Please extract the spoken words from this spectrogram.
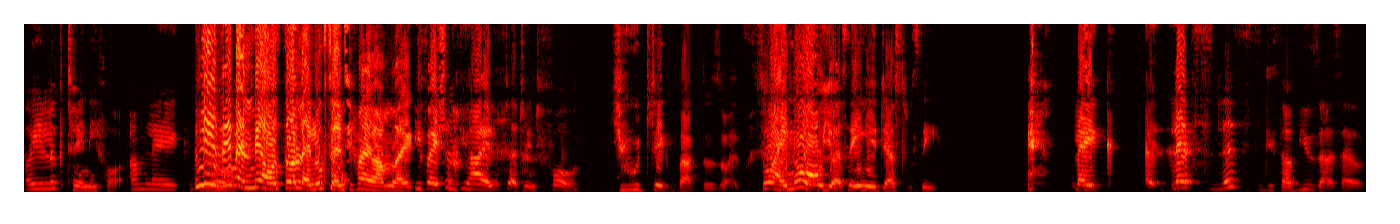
Oh, you look 24. I'm like, Please, no. even me, I was told I look 25. I'm like, If I showed you how I looked at 24, you would take back those words. So I know you're saying it just to say. Like, uh, let's let's disabuse ourselves.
